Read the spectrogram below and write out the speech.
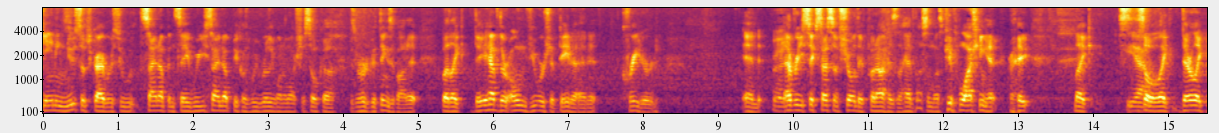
gaining new subscribers who sign up and say we signed up because we really want to watch Ahsoka because we heard good things about it. But like they have their own viewership data and it cratered. And Right. every successive show they put out has had less and less people watching it, right? Like, Yeah. so like they're like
